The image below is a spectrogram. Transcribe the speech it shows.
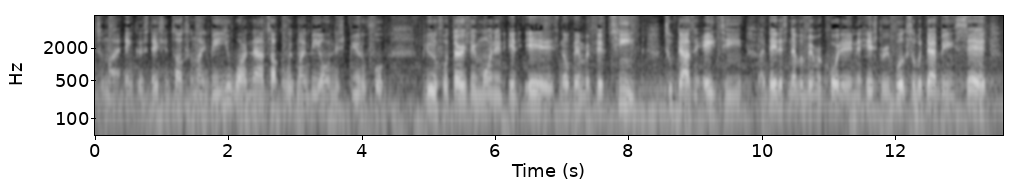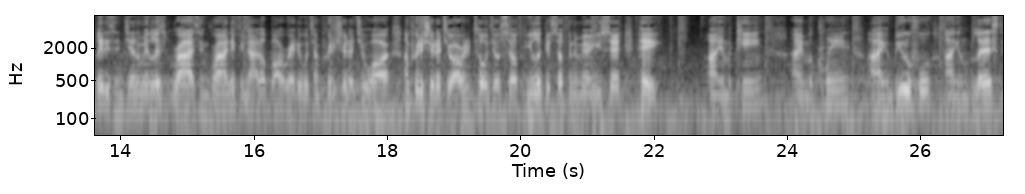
to my anchor station, Talks with Mike B. You are now talking with Mike B on this beautiful, beautiful Thursday morning. It is November 15th, 2018, a day that's never been recorded in the history book. So, with that being said, ladies and gentlemen, let's rise and grind. If you're not up already, which I'm pretty sure that you are, I'm pretty sure that you already told yourself, you looked yourself in the mirror and you said, Hey, I am a king. I am a queen. I am beautiful. I am blessed.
